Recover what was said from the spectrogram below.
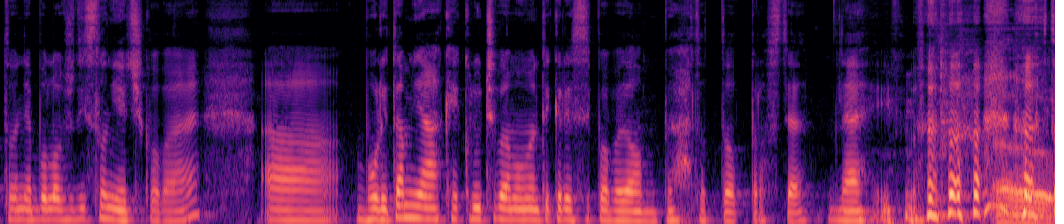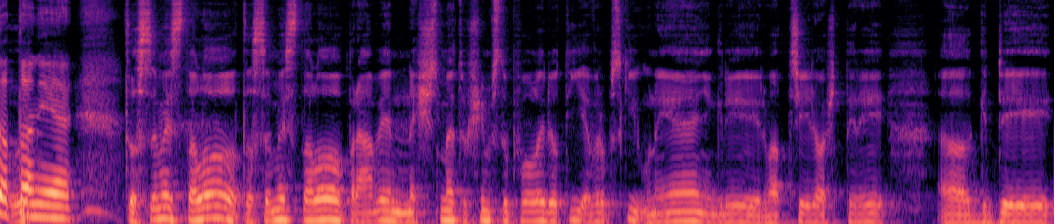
to nebolo vždy slniečkové. A boli tam nejaké kľúčové momenty, kedy si povedal, toto prostě ne, toto nie. To se mi stalo, to se mi stalo právě, než jsme tuším vstupovali do té Evropské unie, někdy 2, 3, 2, 4, kdy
